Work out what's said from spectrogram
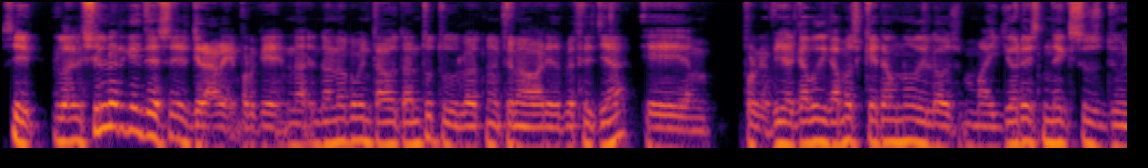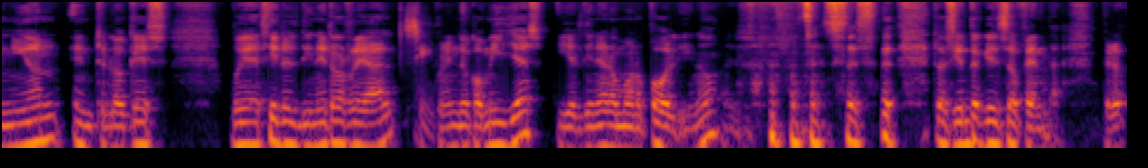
Sí, lo del Silvergate es, es grave, porque no, lo he comentado tanto, tú lo has mencionado varias veces ya. Eh, porque al fin y al cabo digamos que era uno de los mayores nexos de unión entre lo que es, voy a decir, el dinero real, poniendo comillas, y el dinero monopoly, ¿no? lo siento quien se ofenda, pero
